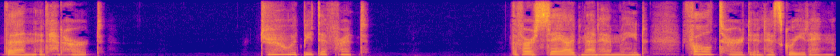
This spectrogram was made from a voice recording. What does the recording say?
Then it had hurt. Drew would be different. The first day I'd met him, he'd faltered in his greeting,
